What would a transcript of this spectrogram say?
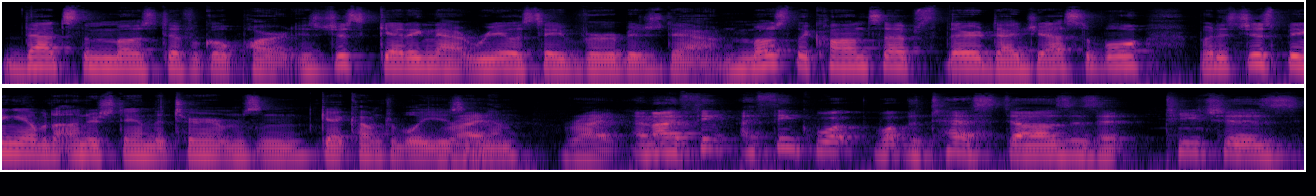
that's the most difficult part is just getting that real estate verbiage down. Most of the concepts, they're digestible, but it's just being able to understand the terms and get comfortable using right, them. right. And I think I think what what the test does is it teaches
